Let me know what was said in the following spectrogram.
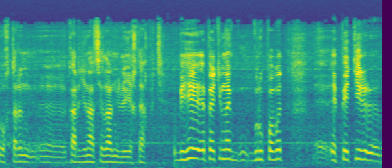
туохтарын координациялан үле яхтакпыт. Биһи оперативная группа бут эпетир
